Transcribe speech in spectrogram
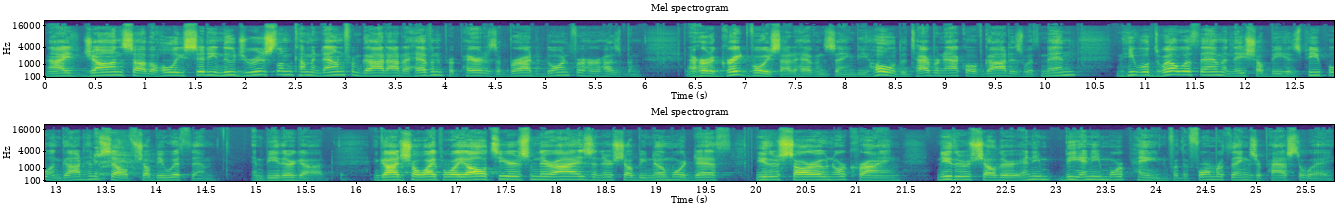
And I, John, saw the holy city, New Jerusalem, coming down from God out of heaven, prepared as a bride adorned for her husband. And I heard a great voice out of heaven saying, Behold, the tabernacle of God is with men, and he will dwell with them, and they shall be his people, and God himself shall be with them, and be their God. And God shall wipe away all tears from their eyes, and there shall be no more death, neither sorrow nor crying, neither shall there any, be any more pain, for the former things are passed away.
